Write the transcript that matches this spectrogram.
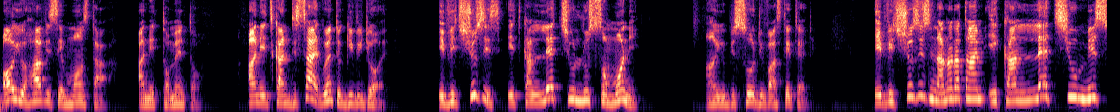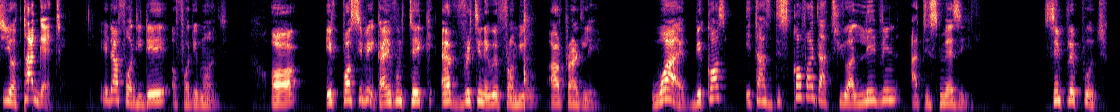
All you have is a monster and a tormentor and it can decide when to give you joy. If it chooses, it can let you lose some money and you'll be so devastated. If it chooses in another time, it can let you miss your target, either for the day or for the month. Or if possible, it can even take everything away from you outrightly. Why? Because it has discovered that you are living at its mercy. Simply put,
